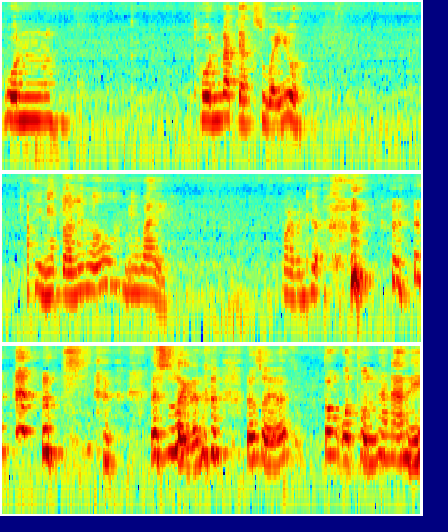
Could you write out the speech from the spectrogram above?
ทน ทนแบบจากสวยอยู่ ทีนี้ตอนนี้โอ้ไม่ไหวปล่อยมันเถอะแต่สวยแล้วนะแต่สวยแล้ว ต้องอดทนขนาดนี้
